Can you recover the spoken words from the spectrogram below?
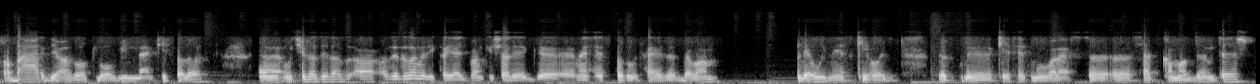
a bárgya az ott lóg mindenki fölött, Úgyhogy azért az, azért az amerikai egybank is elég nehéz szorult helyzetben van, de úgy néz ki, hogy két hét múlva lesz szebb kamat döntés,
